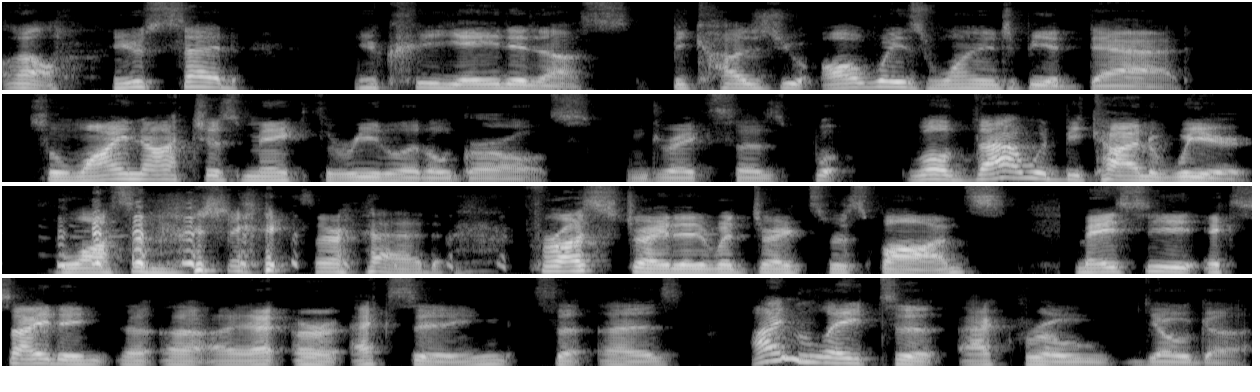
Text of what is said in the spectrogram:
well, you said you created us because you always wanted to be a dad. So why not just make three little girls? And Drake says, well, well that would be kind of weird. Blossom shakes her head, frustrated with Drake's response. Macy, exciting uh, uh, or exiting, says, I'm late to acro yoga.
